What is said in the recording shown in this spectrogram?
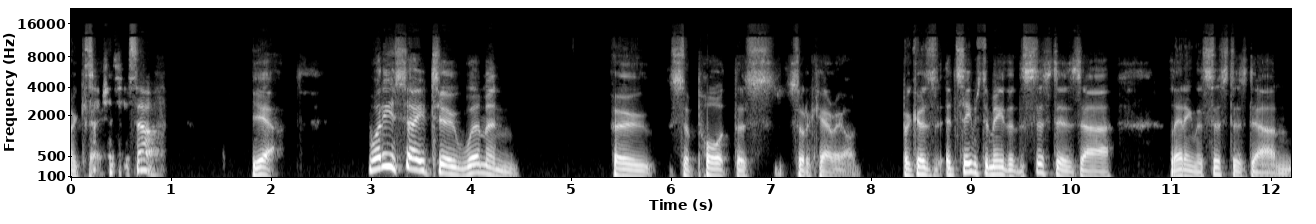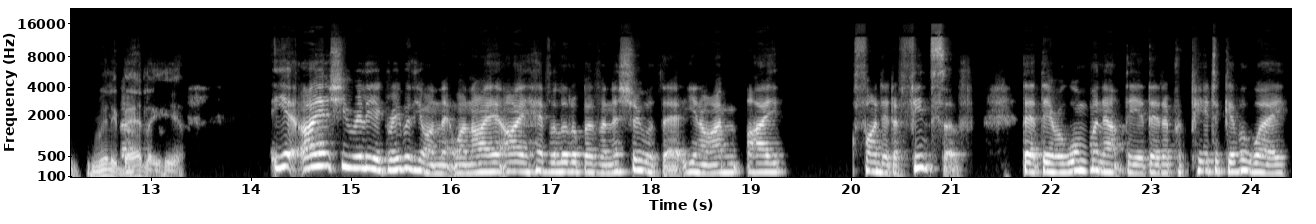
Okay. such as yourself. Yeah. What do you say to women who support this sort of carry on? Because it seems to me that the sisters are letting the sisters down really badly here. Yeah, I actually really agree with you on that one. I, I have a little bit of an issue with that. You know, I'm I find it offensive that there are women out there that are prepared to give away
